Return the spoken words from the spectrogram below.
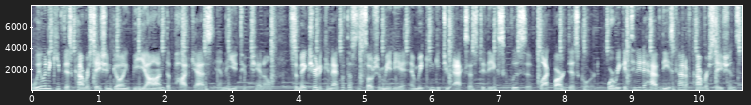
We want to keep this conversation going beyond the podcast and the YouTube channel, so make sure to connect with us on social media and we can get you access to the exclusive Blackbar Discord, where we continue to have these kind of conversations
